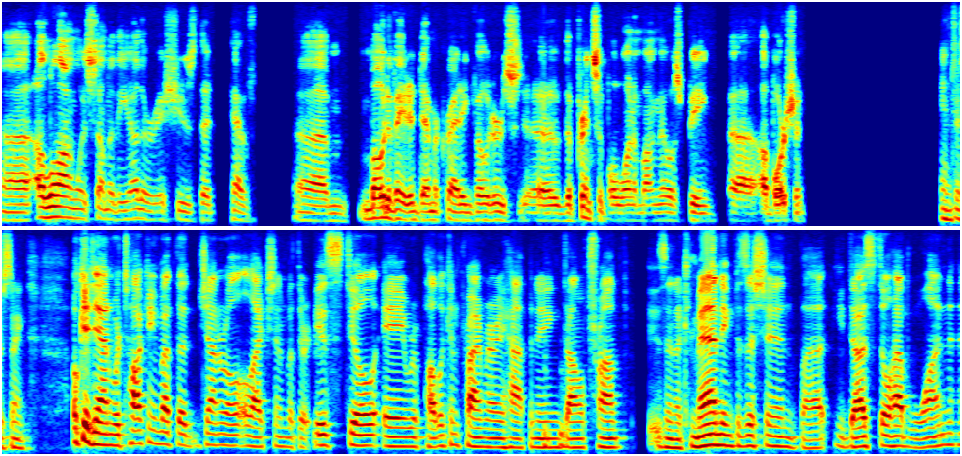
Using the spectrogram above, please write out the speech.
uh, along with some of the other issues that have um, motivated democratic voters uh, the principal one among those being uh, abortion Interesting. Okay, Dan, we're talking about the general election, but there is still a Republican primary happening. Donald Trump is in a commanding position, but he does still have one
